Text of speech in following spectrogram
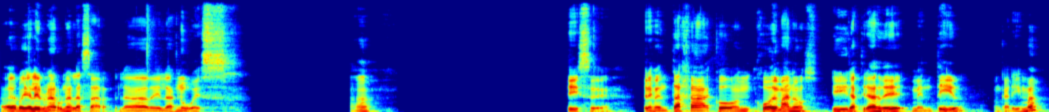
A ver, voy a leer una runa al azar. La de las nubes. Dice, tenés ventaja con juego de manos y las tiradas de mentir, con carisma.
